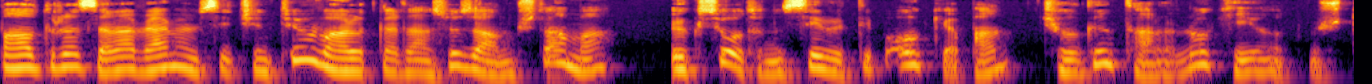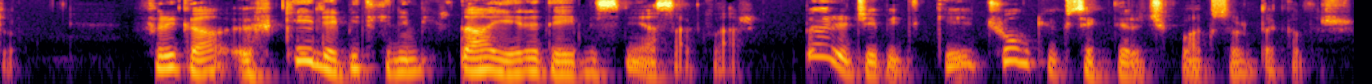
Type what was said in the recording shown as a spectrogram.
Baldur'a zarar vermemesi için tüm varlıklardan söz almıştı ama ökse otunu sivriltip ok yapan çılgın tanrı Loki'yi unutmuştu. Frigga öfkeyle bitkinin bir daha yere değmesini yasaklar. Böylece bitki çok yükseklere çıkmak zorunda kalır.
